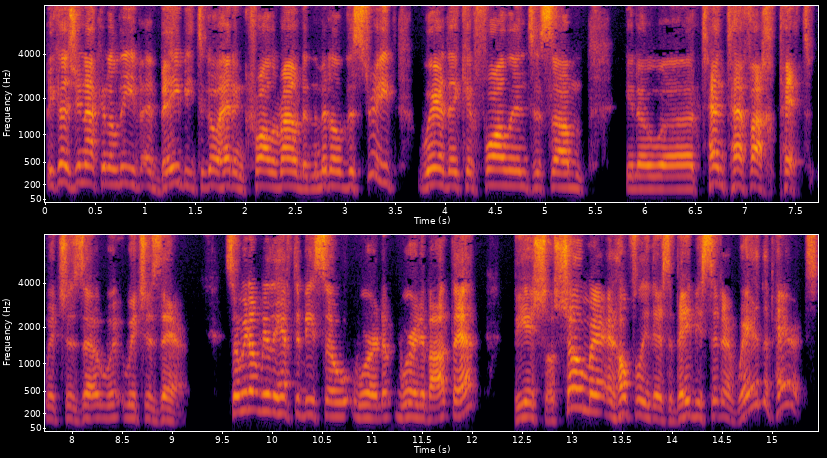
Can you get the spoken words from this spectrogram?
because you're not going to leave a baby to go ahead and crawl around in the middle of the street where they could fall into some, you know, uh, ten tefach pit, which is uh, which is there. So we don't really have to be so worried worried about that. Shomer, and hopefully there's a babysitter. Where are the parents?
